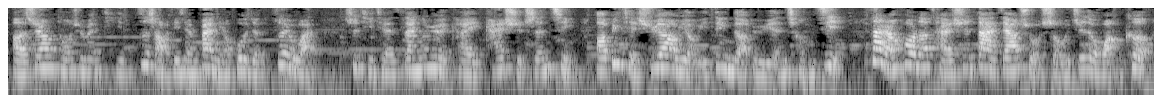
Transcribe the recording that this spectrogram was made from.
呃，需要同学们提至少提前半年或者最晚是提前三个月可以开始申请，呃，并且需要有一定的语言成绩。再然后呢，才是大家所熟知的网课。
